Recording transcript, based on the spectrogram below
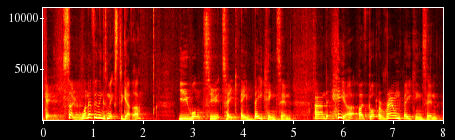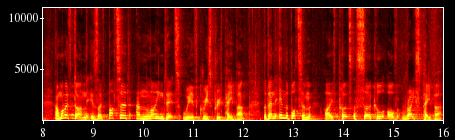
Okay, so when everything's mixed together, you want to take a baking tin. And here I've got a round baking tin, and what I've done is I've buttered and lined it with greaseproof paper, but then in the bottom I've put a circle of rice paper.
